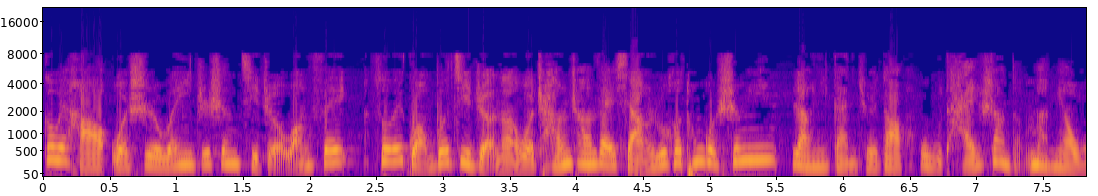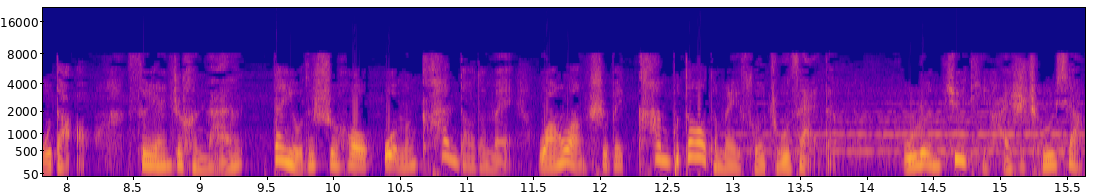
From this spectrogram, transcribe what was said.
各位好，我是文艺之声记者王菲。作为广播记者呢，我常常在想如何通过声音让你感觉到舞台上的曼妙舞蹈。虽然这很难，但有的时候我们看到的美，往往是被看不到的美所主宰的。无论具体还是抽象，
